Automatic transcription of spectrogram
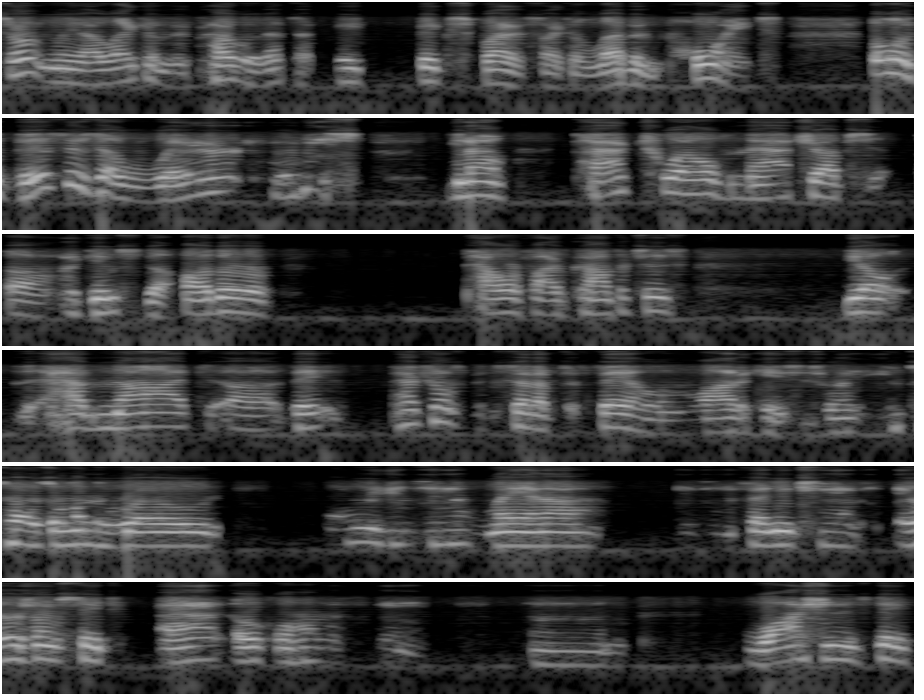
certainly, I like them to cover. That's a big big spread. It's like 11 points. But look, this is a rare case. You know, Pac-12 matchups uh, against the other Power Five conferences, you know, have not. Uh, they Pac-12's been set up to fail in a lot of cases, right? Utah's on the road. Oregon's in Atlanta. Defending champs. Arizona State's at Oklahoma State. Um, Washington State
